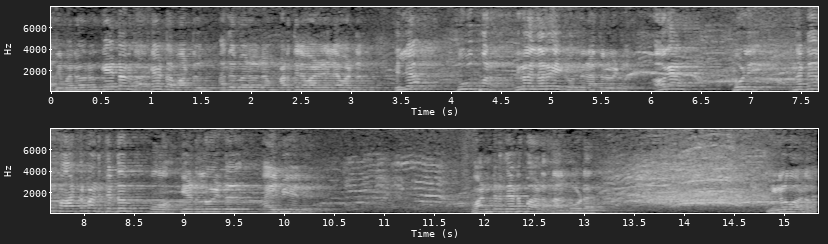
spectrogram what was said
അതിമനോഹരം കേട്ടോ കേട്ടോ പാട്ട്. അതിമനോഹരം പടത്തിലെ വാഴയിലെ പാട്ട്. ഇല്ല സൂപ്പർ. നിങ്ങൾ എല്ലാവരും കേൾക്കും ഒന്ന് രാത്രി പോയിട്ട്. ഓക്കെ പൊളി. എന്നിട്ട് പാട്ട് പഠിച്ചിട്ട് പോ. തിയേറ്ററിൽ പോയിട്ട് ഐ ബി എൽ വണ്ടരത്തേടും പാടുന്ന കൂടെ. നിങ്ങൾ പാടും.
